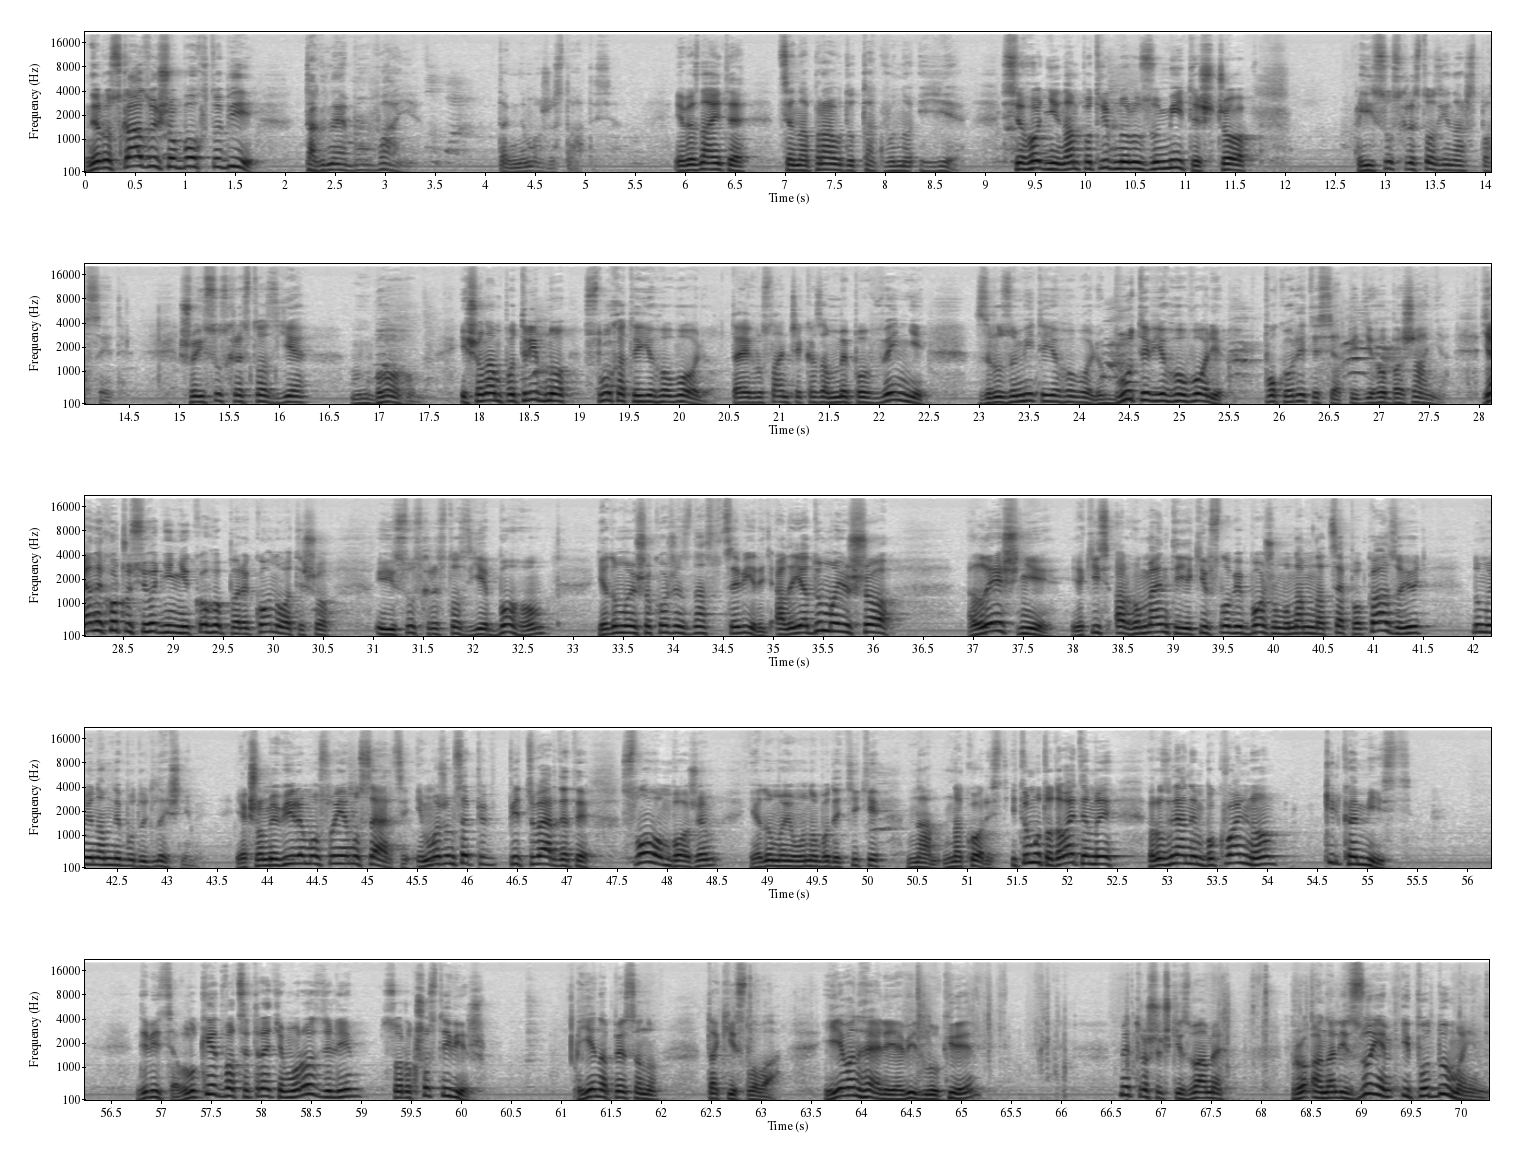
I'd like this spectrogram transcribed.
Не розказуй, що Бог в тобі. Так не буває. Так не може статися. І ви знаєте, це направду так воно і є. Сьогодні нам потрібно розуміти, що Ісус Христос є наш Спаситель, що Ісус Христос є Богом. І що нам потрібно слухати Його волю. Та як Русланчик казав, ми повинні зрозуміти Його волю, бути в Його волі, покоритися під Його бажання. Я не хочу сьогодні нікого переконувати, що Ісус Христос є Богом. Я думаю, що кожен з нас в це вірить. Але я думаю, що лишні якісь аргументи, які в Слові Божому нам на це показують, думаю, нам не будуть лишніми. Якщо ми віримо в своєму серці і можемо це підтвердити Словом Божим, я думаю, воно буде тільки нам на користь. І тому то давайте ми розглянемо буквально кілька місць. Дивіться, в Луки 23 розділі 46 вірш. Є написано такі слова. Євангелія від Луки. Ми трошечки з вами проаналізуємо і подумаємо.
